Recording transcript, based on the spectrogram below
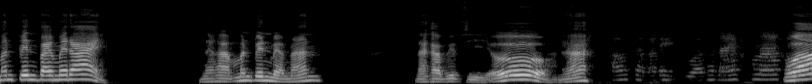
มันเป็นไปไม่ได้นะครับ มันเป็นแบบนั้นนะครับพี่สี่เออนะเขาจะก็ได้ตัวทนายมาว้า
